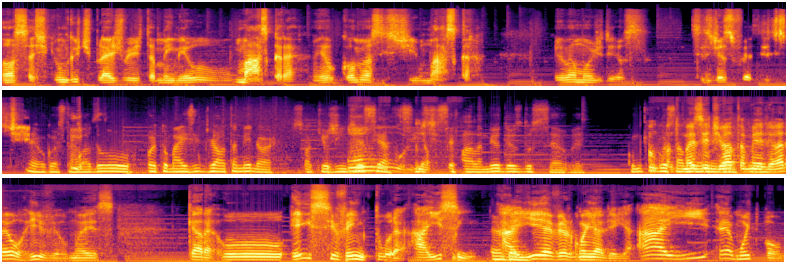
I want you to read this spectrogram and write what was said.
Nossa, acho que um Guilty Pleasure também, meu, o Máscara. Meu, como eu assisti o Máscara. Pelo amor de Deus. Esses dias eu fui assistir. É, eu gostava do Quanto Mais Idiota Melhor. Só que hoje em dia você Uh, assiste não. você fala, meu Deus do céu, velho. Como que eu Quanto gostava mais de um idiota, negócio melhor é horrível, mas. Cara, o Ace Ventura, aí sim. Também. Aí é vergonha alheia. Aí é muito bom.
